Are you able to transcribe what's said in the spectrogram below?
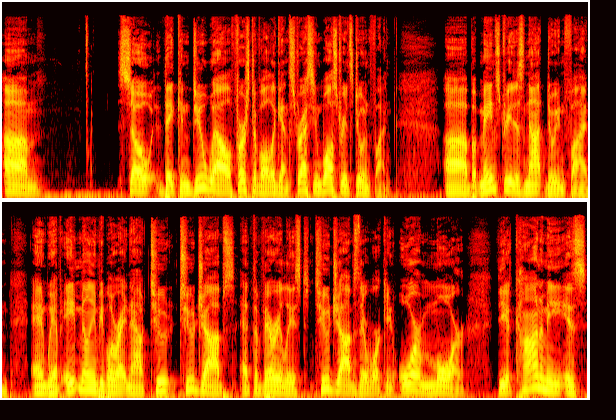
Um, so they can do well. First of all, again, stressing Wall Street's doing fine. Uh, but Main Street is not doing fine, and we have eight million people right now. Two two jobs at the very least, two jobs they're working or more. The economy is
